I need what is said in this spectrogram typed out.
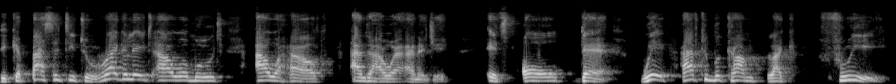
the capacity to regulate our mood, our health, and our energy. It's all there. We have to become like free,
